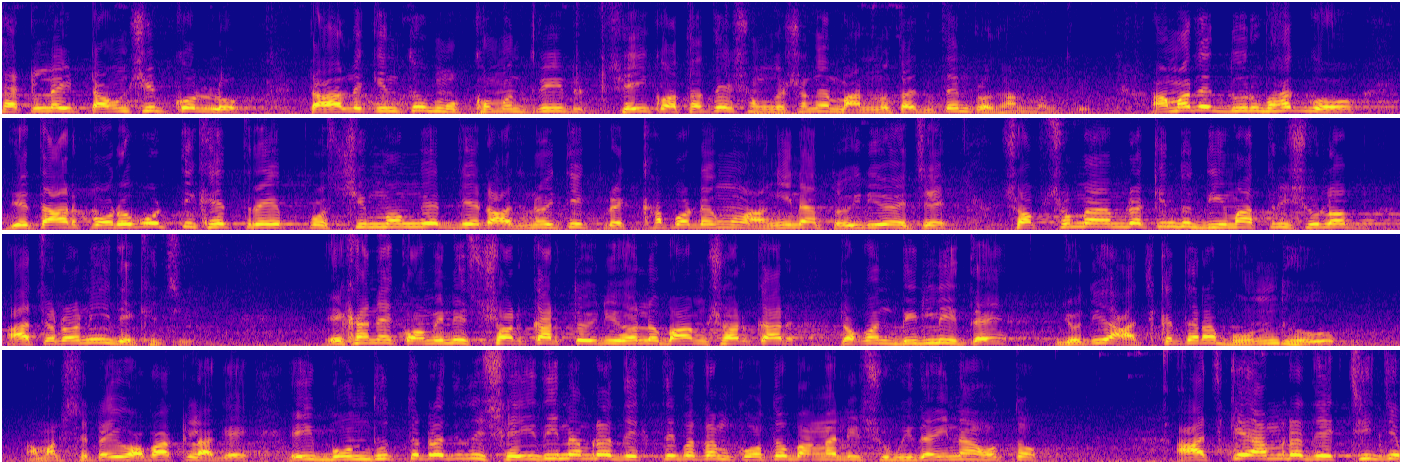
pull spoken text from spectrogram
স্যাটেলাইট টাউনশিপ করল, তাহলে কিন্তু মুখ্যমন্ত্রীর সেই কথাতে সঙ্গে সঙ্গে মান্যতা দিতেন প্রধানমন্ত্রী। আমাদের দুর্ভাগ্য যে তার পরবর্তী ক্ষেত্রে পশ্চিমবঙ্গের যে রাজনৈতিক প্রেক্ষাপট এবং আঙিনা তৈরি হয়েছে, সবসময় আমরা কিন্তু দ্বিমাতৃসুলভ আচরণই দেখেছি। এখানে কমিউনিস্ট সরকার তৈরি হলো, বাম সরকার, তখন দিল্লিতে, যদিও আজকে তারা বন্ধু, আমার সেটাই অবাক লাগে, এই বন্ধুত্বটা যদি সেই দিন আমরা দেখতে পেতাম, কত বাঙালির সুবিধাই না হতো। আজকে আমরা দেখছি যে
